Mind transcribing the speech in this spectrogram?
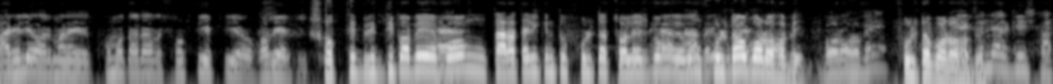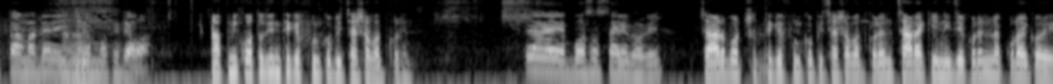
বাইর হলে ওর মানে ক্ষমতাটা শক্তি একটি হবে আর কি। শক্তি বৃদ্ধি পাবে এবং তাড়াতাড়ি কিন্তু ফুলটা চলে আসবে হ্যাঁ, এবং ফুলটাও বড় হবে। বড় হবে। ফুলটা বড় হবে। আর কি সারটা আমাদের এই নিয়ম মতে দেওয়া। আপনি কতদিন থেকে ফুলকপি চাষাবাদ করেন? প্রায় বছর চারেক হবে। চার বছর থেকে ফুলকপি চাষাবাদ করেন চারা কি নিজে করেন না ক্রয় করে?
